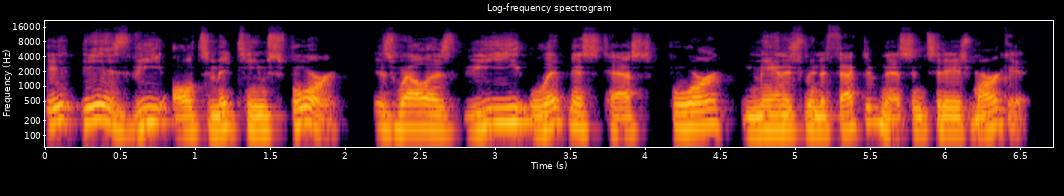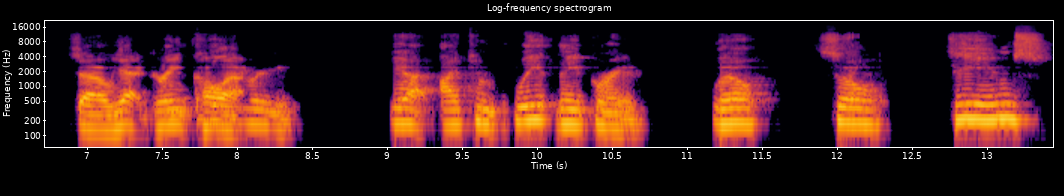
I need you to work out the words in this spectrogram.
it is the ultimate team sport as well as the litmus test for management effectiveness in today's market. So yeah, great call out. Yeah, I completely agree. Well, so teams,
